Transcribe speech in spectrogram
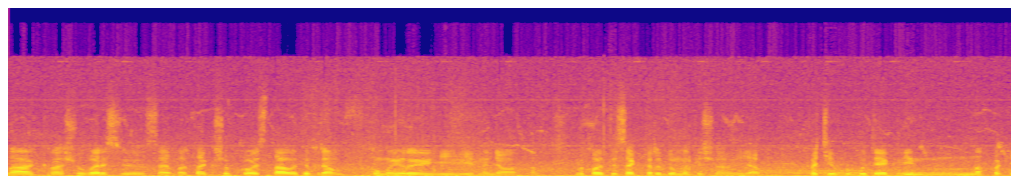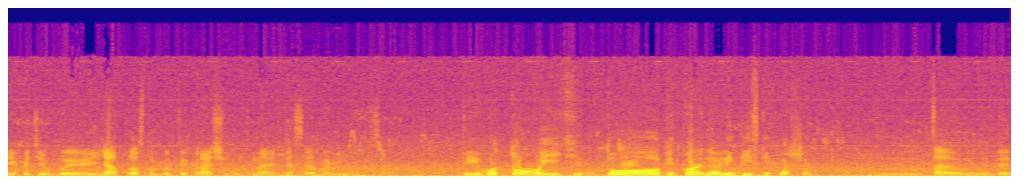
На кращу версію себе, так, щоб когось ставити прям в кумири і на нього там виходити з сектора і думати, що я хотів би бути як він. Навпаки, хотів би я просто бути кращим навіть для себе і все. Ти готовий до підкорення олімпійських вершин? Та мені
